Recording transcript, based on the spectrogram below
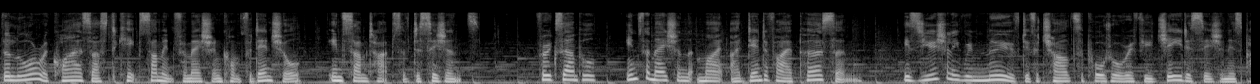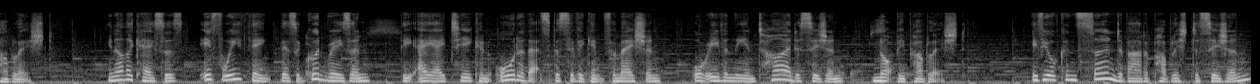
The law requires us to keep some information confidential in some types of decisions. For example, information that might identify a person is usually removed if a child support or refugee decision is published. In other cases, if we think there's a good reason, the AAT can order that specific information or even the entire decision not be published. If you're concerned about a published decision,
